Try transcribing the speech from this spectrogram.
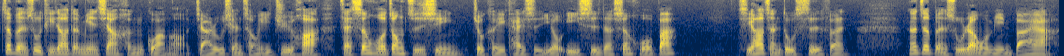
这本书提到的面向很广哦。假如先从一句话在生活中执行，就可以开始有意识的生活吧。喜好程度四分。那这本书让我明白啊，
